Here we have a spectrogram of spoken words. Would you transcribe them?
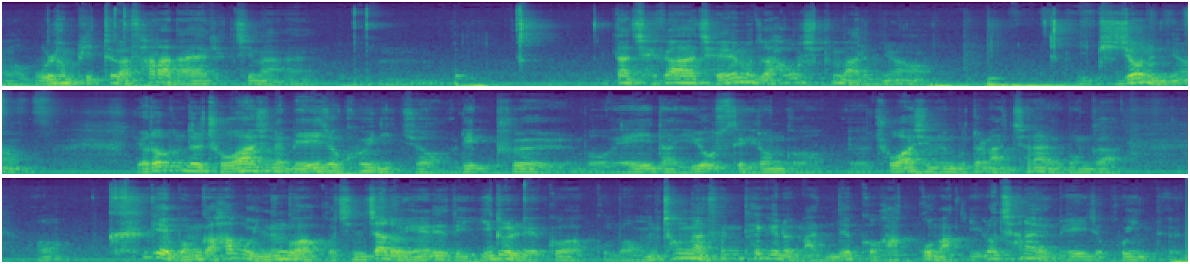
어, 물론 비트가 살아나야겠지만, 음, 일단 제가 제일 먼저 하고 싶은 말은요. 이 비전은요. 여러분들 좋아하시는 메이저 코인 있죠. 리플, 뭐 에이다, 이오스 이런 거 좋아하시는 분들 많잖아요. 뭔가 어? 크게 뭔가 하고 있는 것 같고 진짜로 얘네들이 일을 낼 것 같고 뭐 엄청난 생태계를 만들 것 같고 막 이렇잖아요. 메이저 코인들.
